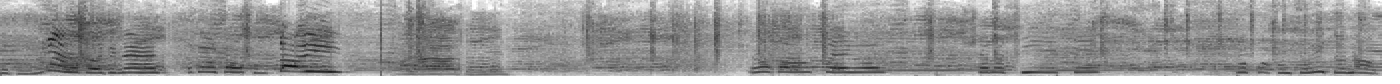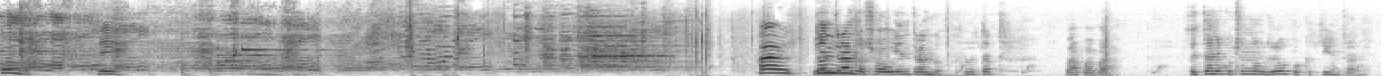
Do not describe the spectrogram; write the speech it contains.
un nuevo por el canal. Acá estamos con Toby. Hola, ¿todo bien? Vamos con un juego. Llama 7. No, con, con Tobito, no, Toby. Sí. A ver, Voy entrando yo, voy entrando. Anotate. Va, va, va. Se están escuchando un ruido porque estoy entrando.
